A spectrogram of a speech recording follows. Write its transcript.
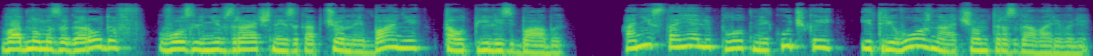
В одном из огородов, возле невзрачной закопченной бани, толпились бабы. Они стояли плотной кучкой и тревожно о чем-то разговаривали.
